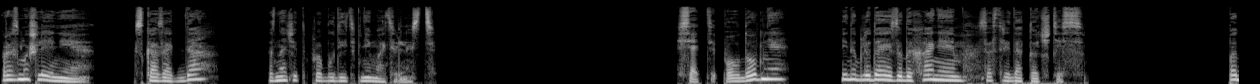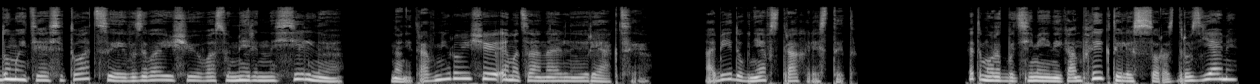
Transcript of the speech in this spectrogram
Размышление. Сказать «да» значит пробудить внимательность. Сядьте поудобнее и, наблюдая за дыханием, сосредоточьтесь. Подумайте о ситуации, вызывающую вас умеренно сильную, но не травмирующую эмоциональную реакцию. Обиду, гнев, страх или стыд. Это может быть семейный конфликт или ссора с друзьями,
